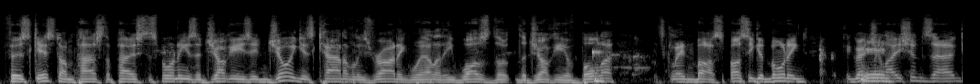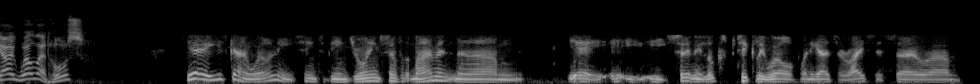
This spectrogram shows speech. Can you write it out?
First guest on Past the Post this morning is a jockey. He's enjoying his carnival. He's riding well, and he was the, the jockey of Baller. It's Glenn Boss. Bossy, good morning. Congratulations. Yeah. Uh, going well, that horse. Yeah, he's going well, and he seems to be enjoying himself at the moment. Um, yeah, he, he, certainly looks particularly well when he goes to races. So, um,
